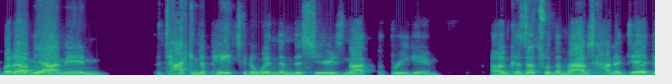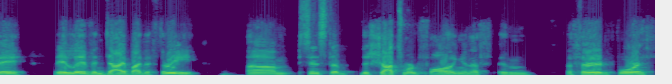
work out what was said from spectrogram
But um, yeah, I mean, attacking the paint's going to win them this series, not the three game, um, because that's what the Mavs kind of did. They they live and die by the three. Um, since the the shots weren't falling in the in the third and fourth,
